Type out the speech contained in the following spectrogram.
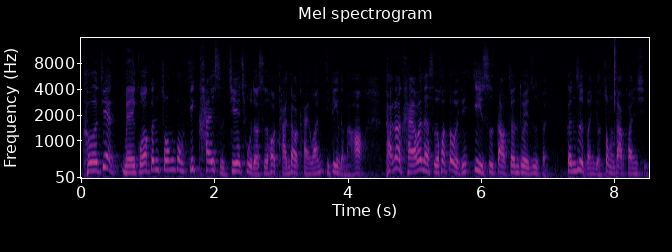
可见美国跟中共一开始接触的时候，谈到台湾一定的嘛哈，谈到台湾的时候都已经意识到针对日本跟日本有重大关系。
